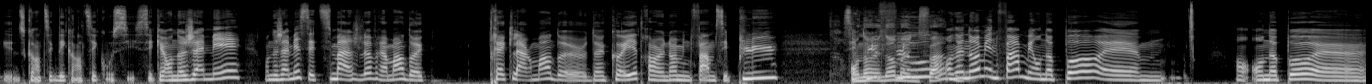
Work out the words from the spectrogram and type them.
des- du Cantique des Cantiques aussi. C'est qu'on n'a jamais, on n'a jamais cette image-là vraiment d'un très clairement d'un coït entre un homme et une femme. C'est plus. On a un homme et une femme. On a un homme et une femme, mais on n'a pas. euh, on- n'a pas. euh,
